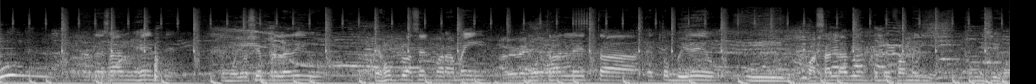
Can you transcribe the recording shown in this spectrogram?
Uh, ustedes saben, mi gente, como yo siempre le digo, es un placer para mí mostrarle esta- estos videos y pasarla bien con mi familia, con mis hijos.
